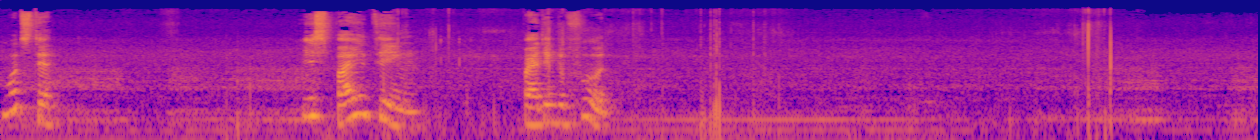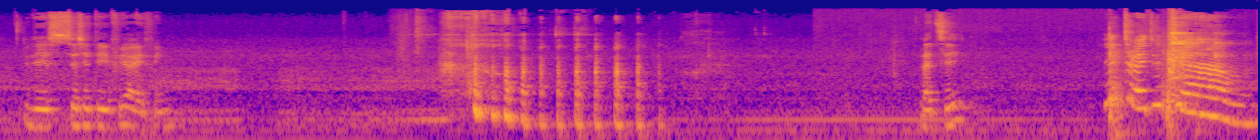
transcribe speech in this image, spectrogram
What's that? He's biting. Biting the food. It is CCTV, I think. Let's see. He tried to jump.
